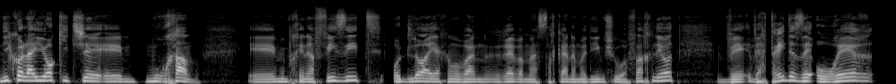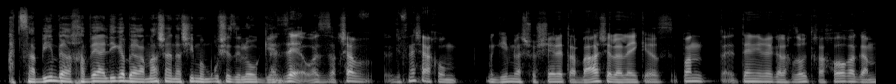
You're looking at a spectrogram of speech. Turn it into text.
ניקולאי יוקיץ' אה, מורחב. אה, מבחינה פיזית, עוד לא היה כמובן רבע מהשחקן המדהים שהוא הפך להיות, ו- והטרייד הזה עורר עצבים ברחבי הליגה ברמה שאנשים אמרו שזה לא הוגן. אז זהו, אז עכשיו, לפני שאנחנו מגיעים לשושלת הבאה של הלייקרס, בוא תן לי רגע לחזור איתך אחורה גם,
